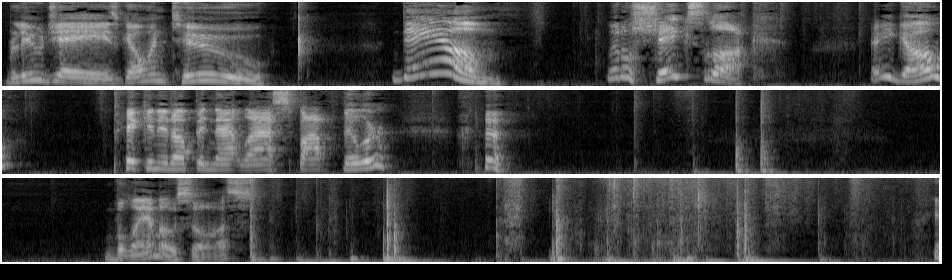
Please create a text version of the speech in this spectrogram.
Blue Jays going to. Damn! Little Shakes luck. There you go. Picking it up in that last spot filler. Balamo sauce.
